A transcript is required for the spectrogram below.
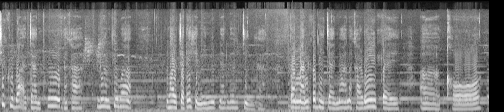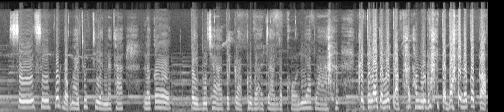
ที่ครูบาอาจารย์พูดนะคะ เรื่องที่ว่าเราจะได้เห็นนิมิตนั้นเรื่องจริงค่ะ ตอนนั้นก็ดีใจมากนะคะ รีบไปออขอซื้อซื้อพวกดอกไม้ทุกเทียนนะคะ แล้วก็ไปบูชาไปกราบครูบาอาจารย์บอกขออนุญาตลา คือที่แรกจะไม่กลับถ้าทำไม่ได้แต่ได้แล้วก็กลับ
